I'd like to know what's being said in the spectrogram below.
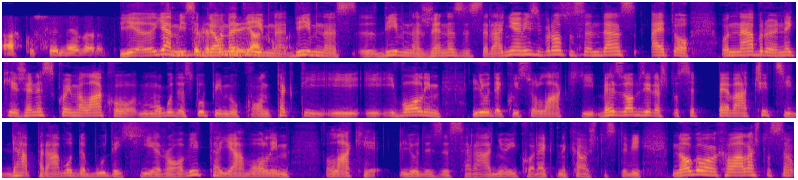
ako se ne varam. Ja, ja mislim da to ona divna, divna, divna žena za saradnju. Ja mislim, prosto sam danas, a eto, on nabroje neke žene s kojima lako mogu da stupim u kontakt i, i, i, i volim ljude koji su laki. Bez obzira što se pevačici da pravo da bude hirovita, ja volim lake ljude za saradnju i korektne kao što ste vi. Mnogo vam hvala što sam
